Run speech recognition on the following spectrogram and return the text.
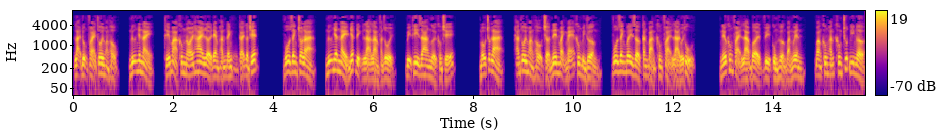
lại đụng phải thôi hoàng hậu, nữ nhân này, thế mà không nói hai lời đem hắn đánh cái gần chết. Vô danh cho là, nữ nhân này nhất định là làm phản rồi, bị thi ra người không chế. Mấu chốt là, hắn thôi hoàng hậu trở nên mạnh mẽ không bình thường, vô danh bây giờ căn bản không phải là đối thủ. Nếu không phải là bởi vì cùng hưởng bản nguyên, bằng không hắn không chút nghi ngờ,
